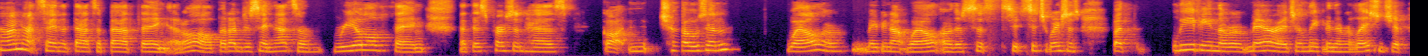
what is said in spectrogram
now I'm not saying that that's a bad thing at all, but I'm just saying that's a real thing that this person has gotten chosen well, or maybe not well, or there's situations, but leaving the marriage and leaving the relationship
